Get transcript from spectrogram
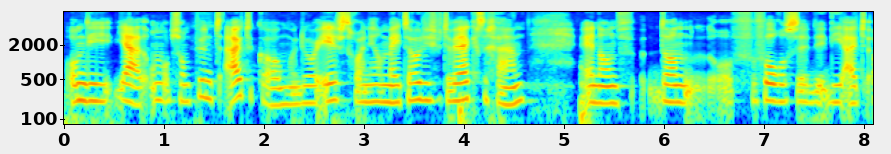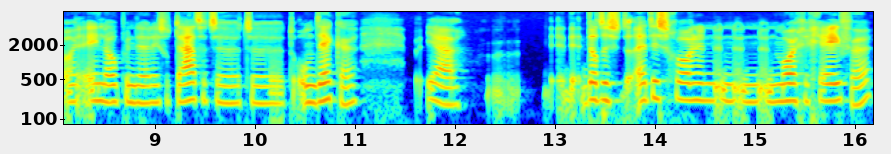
om, die, ja, om op zo'n punt uit te komen. Door eerst gewoon heel methodisch te werk te gaan. En dan, dan of vervolgens die, die uiteenlopende resultaten te, te, te ontdekken. Ja, dat is, het is gewoon een, een, een, een mooi gegeven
